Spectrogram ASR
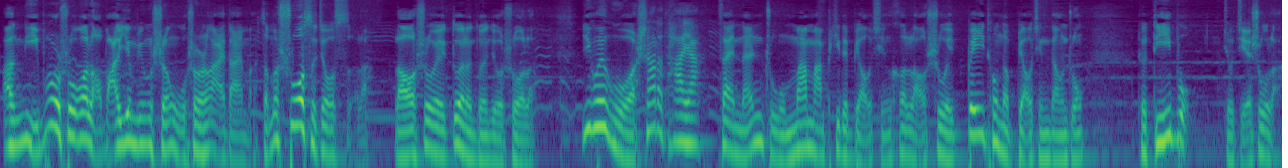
啊，你不是说我老爸英明神武，受人爱戴吗？怎么说死就死了？”老侍卫顿了顿就说了：“因为我杀了他呀。”在男主妈妈批的表情和老侍卫悲痛的表情当中，这第一部就结束了。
